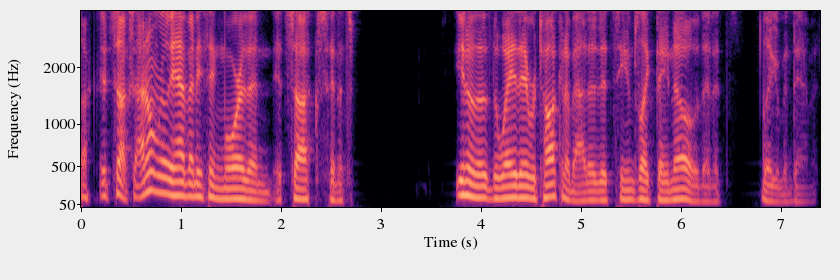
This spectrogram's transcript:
Sucks. it sucks. I don't really have anything more than it sucks, and it's you know the, the way they were talking about it. It seems like they know that it's ligament damage.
